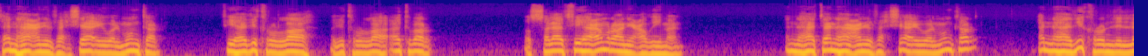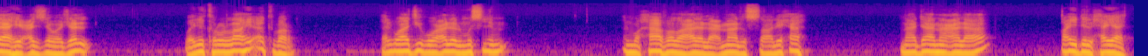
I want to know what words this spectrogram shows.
تنهى عن الفحشاء والمنكر فيها ذكر الله وذكر الله أكبر. الصلاة فيها أمران عظيمان. أنها تنهى عن الفحشاء والمنكر أنها ذكر لله عز وجل وذكر الله أكبر. الواجب على المسلم المحافظة على الأعمال الصالحة ما دام على قيد الحياة.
